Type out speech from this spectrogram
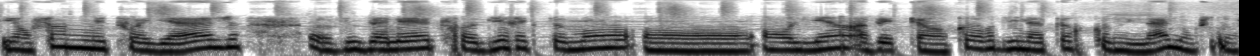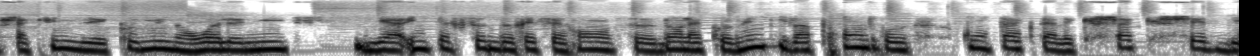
Et en fin de nettoyage, vous allez être directement en, en, lien avec un coordinateur communal. Donc, dans chacune des communes en Wallonie, il y a une personne de référence dans la commune qui va prendre contact avec chaque chef de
